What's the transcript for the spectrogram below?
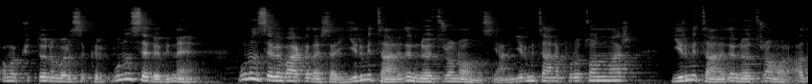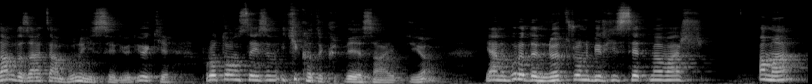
ama kütle numarası 40. Bunun sebebi ne? Bunun sebebi arkadaşlar 20 tane de nötron olması. Yani 20 tane proton var, 20 tane de nötron var. Adam da zaten bunu hissediyor. Diyor ki proton sayısının iki katı kütleye sahip diyor. Yani burada nötronu bir hissetme var ama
